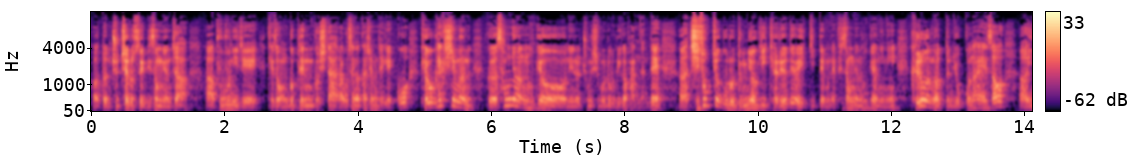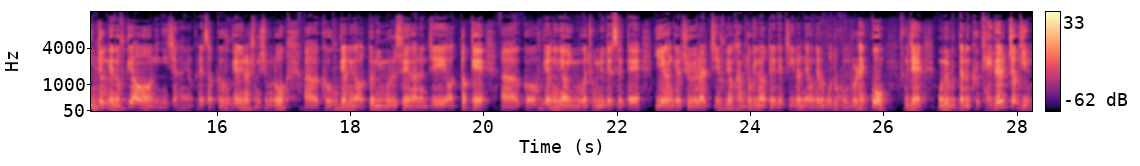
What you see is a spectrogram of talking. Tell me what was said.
어떤 주체로서의 미성년자 아, 부분이 이제 계속 언급된 것이다라고 생각하시면 되겠고 결국 핵심은 그 성년 후견인을 중심으로 우리가 봤는데 아, 지속적으로 능력이 결여되어 있기 때문에 피성년 후견인이 그런 어떤 요건 하에서 어, 인정되는 후견 인이잖아요. 그래서 그 후견인을 중심으로 어, 그 후견인이 어떤 임무를 수행하는지 어떻게 어, 그 후견인의 임무가 종료됐을 때 이해관계를 조율할지 후견 감독이는 어떻게 될지 이런 내용들을 모두 공부를 했고 이제 오늘부터는 그 개별적인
